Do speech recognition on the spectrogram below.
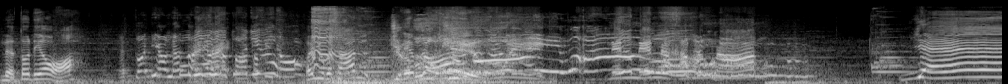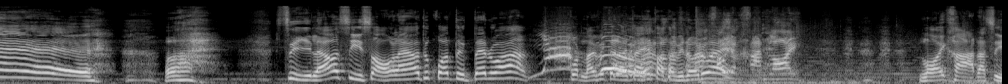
เหลือตัวเดียวเหรอเหลือตัวเดียวเหลือตัวเดียวเหลือตัวเดียวเฮ้ยอยู่กับฉันเรียบร้อยเน้นเน้นนะครับน้องเย้เอ้สี่แล้วสี่สองแล้วทุกคนตื่นเต้นมาก กดไลค์เป็นกำลังใจให้ต่อตาวิโดด้วยเขายังขาดลอยร้อยขาดอะสิ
